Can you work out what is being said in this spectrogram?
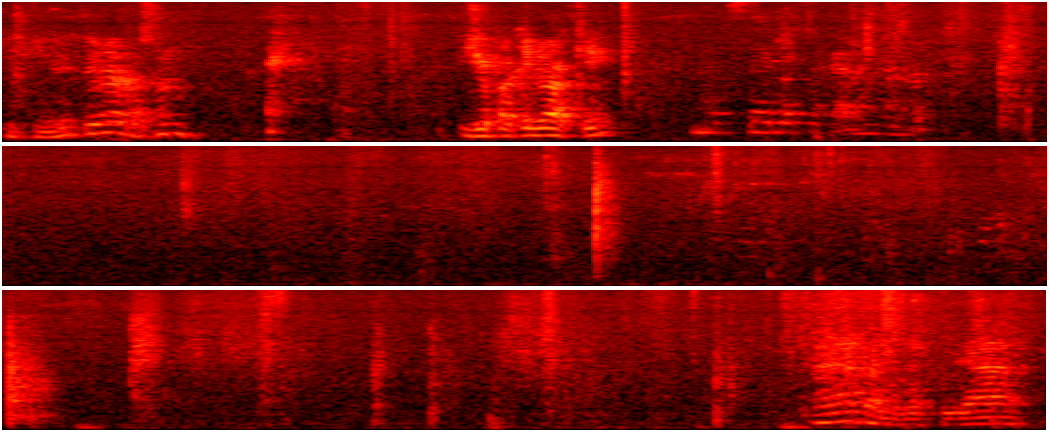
Y tiene toda la razón. ¿Y yo para qué lo aquí? No sé, lo sacaron ayer. Ah, para respirar.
